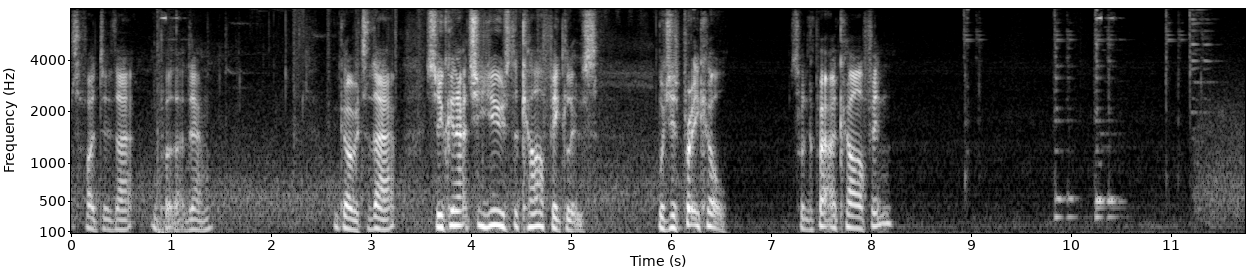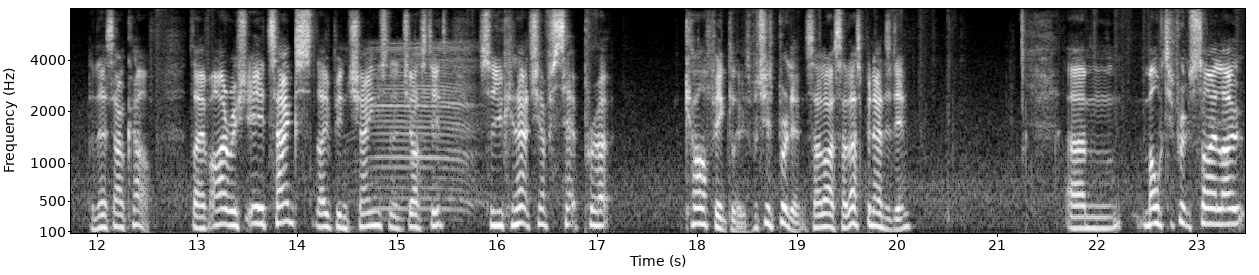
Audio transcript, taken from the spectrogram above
so if I do that and put that down, go over to that. So you can actually use the calf igloos, which is pretty cool. So we can put our calf in. And there's our calf. They have Irish ear tags. They've been changed and adjusted. So you can actually have separate calf igloos, which is brilliant. So like I said, that's been added in. Um, multi-fruit silo.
